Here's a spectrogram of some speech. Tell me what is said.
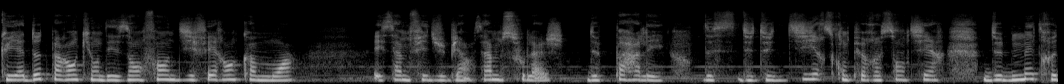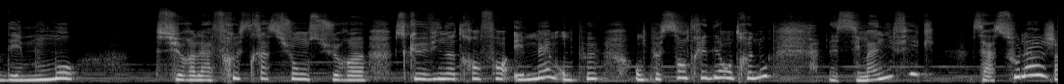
qu'il y a d'autres parents qui ont des enfants différents comme moi. Et ça me fait du bien, ça me soulage. de parler, de, de dire ce qu'on peut ressentir, de mettre des mots sur la frustration, sur euh, ce que vit notre enfant, et même on peut, on peut s'entraider entre nous. C'est magnifique, ça soulage,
